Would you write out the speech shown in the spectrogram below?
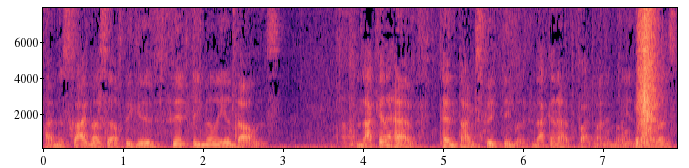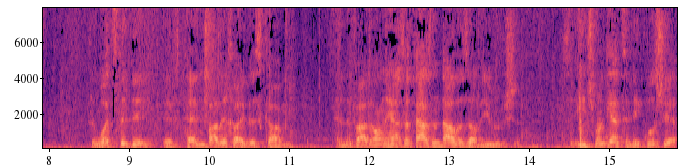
I'm myself to give $50 million. I'm not going to have 10 times 50 million. I'm not going to have $500 million. So what's the din if 10 Balei come and the father only has $1,000 of the Yerusha? So each one gets an equal share.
